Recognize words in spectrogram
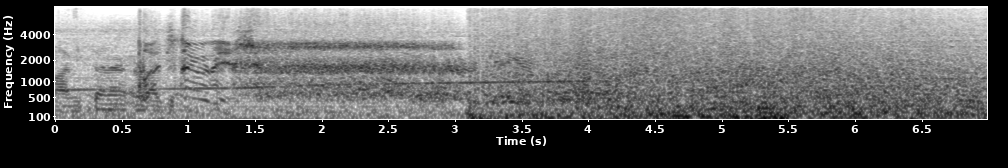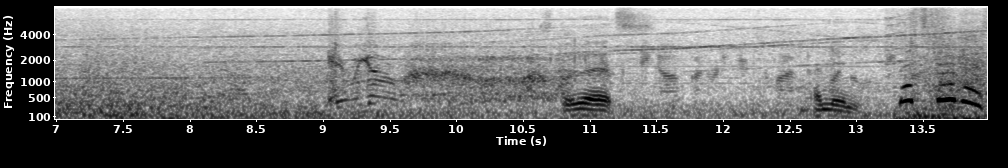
Miami Center. Let's do this. Here we go. Let's do this. I mean, let's do this.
